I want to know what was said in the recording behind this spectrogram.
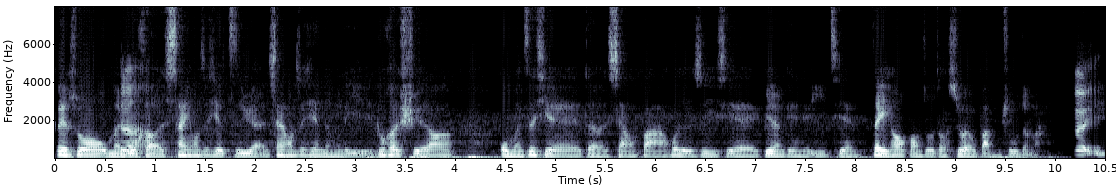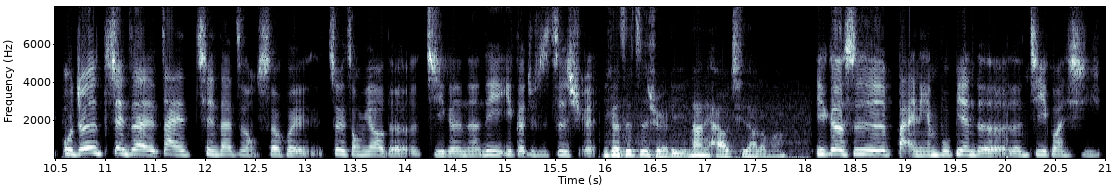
所以说我们如何善用这些资源，善用这些能力，如何学到。我们这些的想法，或者是一些别人给你的意见，在以后工作都是会有帮助的嘛？对，我觉得现在在现在这种社会，最重要的几个能力，一个就是自学，一个是自学力。那你还有其他的吗？一个是百年不变的人际关系。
